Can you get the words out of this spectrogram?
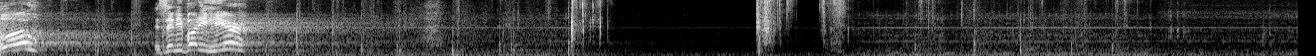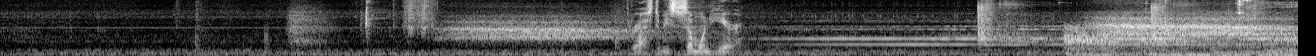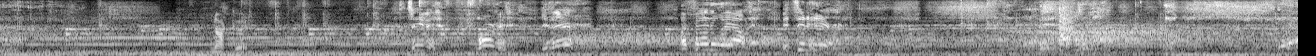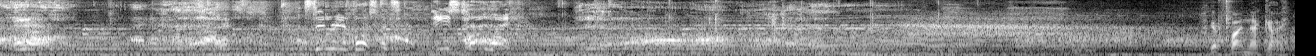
Hello? Is anybody here? There has to be someone here. Not good. David! Marvin! You there? I found a way out! It's in here! Send reinforcements! East hallway! I gotta find that guy.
